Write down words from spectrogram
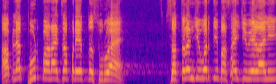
आपल्यात फूट पाडायचा प्रयत्न सुरू आहे. सतरंजीवरती बसायची वेळ आली.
